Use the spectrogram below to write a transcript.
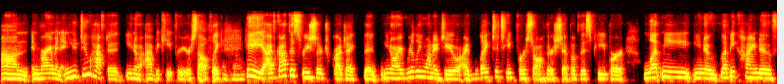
um, environment. And you do have to you know advocate for yourself. Like mm-hmm. hey i've got this research project that you know i really want to do. I'd like to take first authorship of this paper. Let me you know let me kind of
